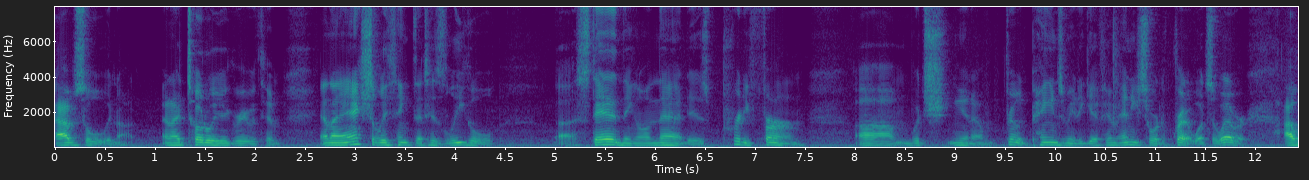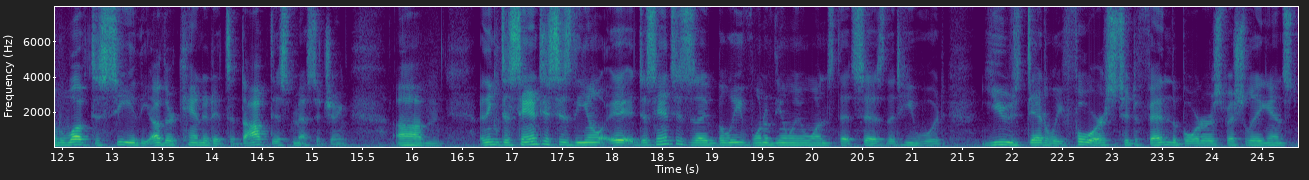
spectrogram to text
Absolutely not, and I totally agree with him. And I actually think that his legal uh, standing on that is pretty firm, um, which you know really pains me to give him any sort of credit whatsoever. I would love to see the other candidates adopt this messaging. Um, I think DeSantis is the only DeSantis is, I believe, one of the only ones that says that he would use deadly force to defend the border, especially against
